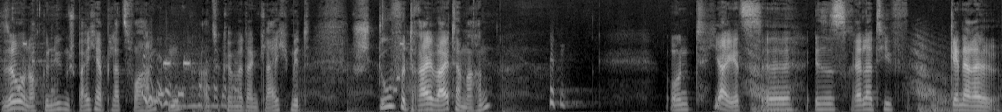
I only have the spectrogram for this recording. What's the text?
So, noch genügend Speicherplatz vorhanden. Also können wir dann gleich mit Stufe 3 weitermachen. Und ja, jetzt äh, ist es relativ generell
